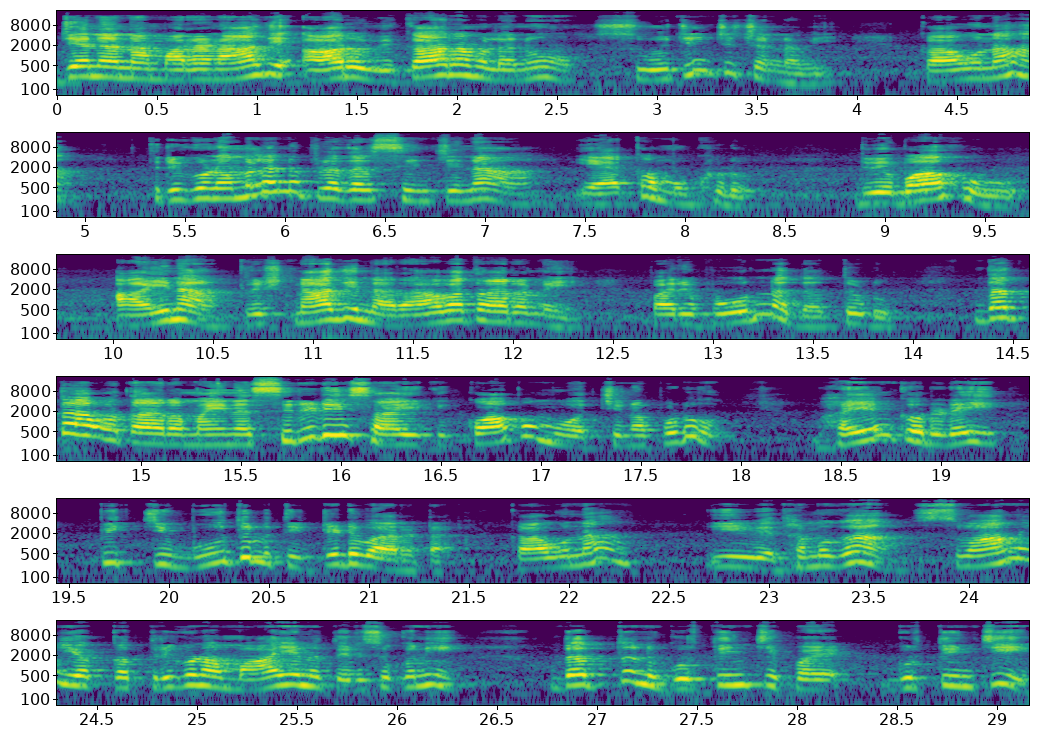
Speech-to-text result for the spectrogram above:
జనన మరణాది ఆరు వికారములను సూచించుచున్నవి. కావున త్రిగుణములను ప్రదర్శించిన ఏకముఖుడు ద్విబాహువు. ఆయన కృష్ణాది నరావతారమే పరిపూర్ణ దత్తుడు. దత్తావతారమైన సిరిడి సాయికి కోపము వచ్చినప్పుడు భయంకరుడై పిచ్చి బూతులు తిట్టెడివారట. కావున ఈ విధముగా స్వామి యొక్క త్రిగుణ మాయను తెలుసుకుని దత్తును గుర్తించి ప- గుర్తించి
